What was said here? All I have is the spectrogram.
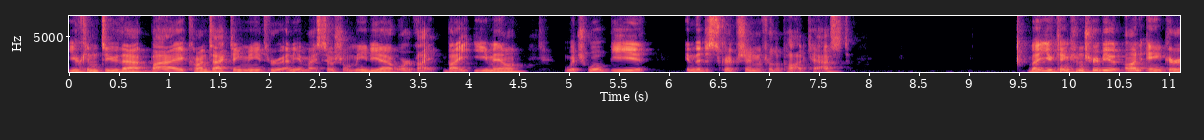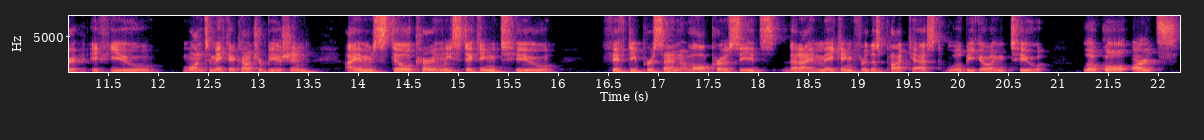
you can do that by contacting me through any of my social media or by, by email, which will be in the description for the podcast. But you can contribute on Anchor if you want to make a contribution. I am still currently sticking to 50% of all proceeds that I am making for this podcast will be going to local arts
